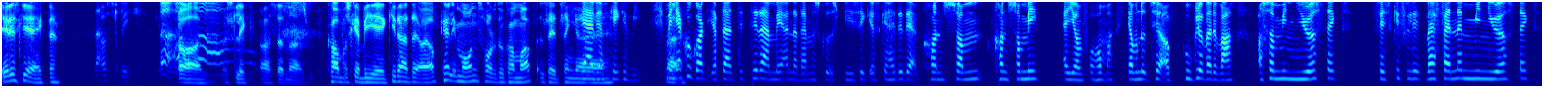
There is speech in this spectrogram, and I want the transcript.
Ja, det skal jeg ikke da. og slik. Skal du. Og slik og sådan noget. Kom, skal vi øh, give dig et øh, opkald i morgen, tror du, du kommer op? Altså, jeg tænker... Ja, jeg skal ikke have vin. Men nej. jeg kunne godt, jeg, der, det, det der med, når der man skal ud og spise, ikke? jeg skal have det der konsum, konsumé af jomfruhummer. Jeg var nødt til at google, hvad det var. Og så minjørstegt fiskefilet. Hvad fanden er minjørstegt?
